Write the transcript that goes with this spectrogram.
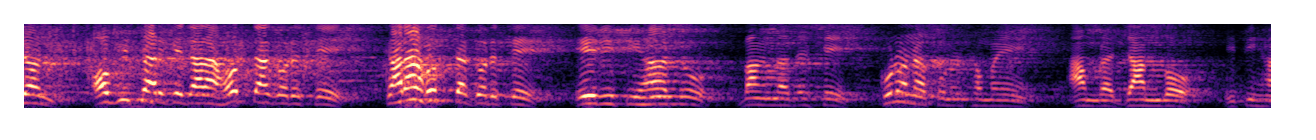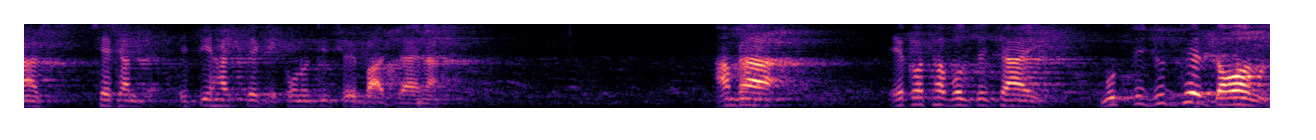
জন অফিসারকে যারা হত্যা করেছে, কারা হত্যা করেছে, এর ইতিহাসও বাংলাদেশে কোনো না কোনো সময়ে আমরা জানব। ইতিহাস সেখান, ইতিহাস থেকে কোনো কিছুই বাদ যায় না। আমরা একথা বলতে চাই, মুক্তিযুদ্ধের দল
